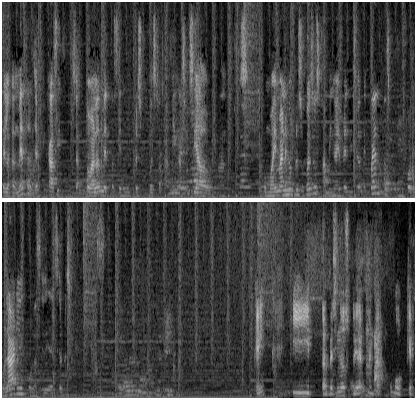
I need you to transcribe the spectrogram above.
de las metas, ya que casi o sea, todas las metas tienen un presupuesto también asociado, ¿verdad? Entonces, como hay manejo de presupuestos, también hay rendición de cuentas con un formulario y con las evidencias respectivas. Ok, y tal vez si nos pudiera comentar como qué,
